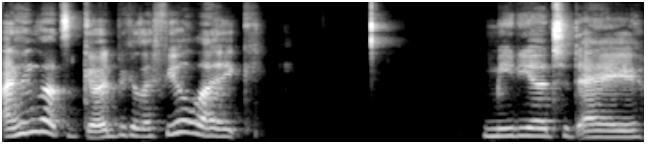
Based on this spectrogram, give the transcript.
I think that's good because I feel like media today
